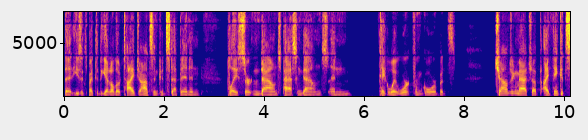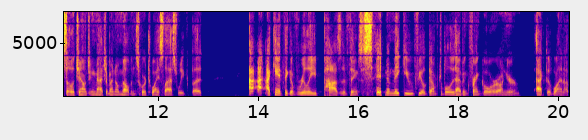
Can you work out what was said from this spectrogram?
that he's expected to get. Although Ty Johnson could step in and play certain downs, passing downs, and take away work from Gore. But it's challenging matchup. I think it's still a challenging matchup. I know Melvin scored twice last week, but I, I- can't think of really positive things to say to make you feel comfortable having Frank Gore on your active lineup.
